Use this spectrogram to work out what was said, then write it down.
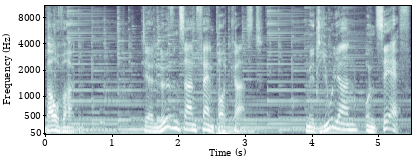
Bauwagen. Der Löwenzahn Fan Podcast mit Julian und CF.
